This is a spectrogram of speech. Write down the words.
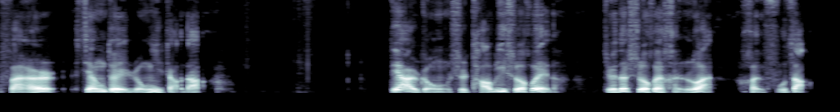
反而相对容易找到。第二种是逃避社会的，觉得社会很乱、很浮躁，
